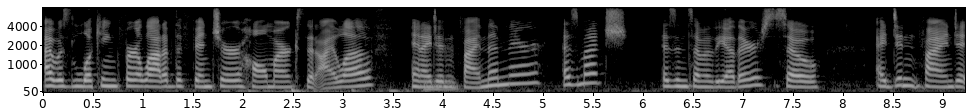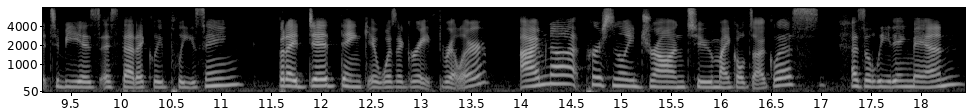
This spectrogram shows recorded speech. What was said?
I was looking for a lot of the Fincher hallmarks that I love, and mm-hmm. I didn't find them there as much as in some of the others. So I didn't find it to be as aesthetically pleasing, but I did think it was a great thriller. I'm not personally drawn to Michael Douglas as a leading man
